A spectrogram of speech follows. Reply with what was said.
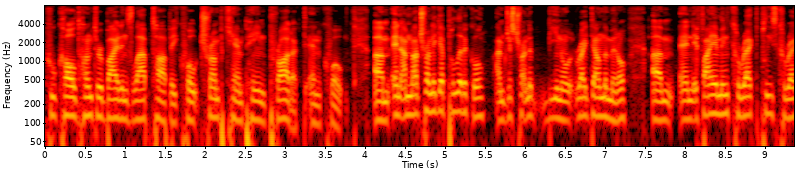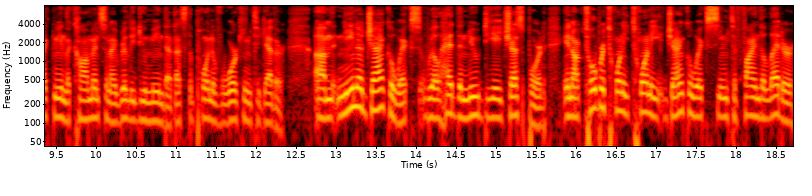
who called Hunter Biden's laptop a quote Trump campaign product end quote. Um, and I'm not trying to get political. I'm just trying to you know right down the middle. Um, and if I am incorrect, please correct me in the comments. And I really do mean that. That's the point of working together. Um, Nina Jankowicz will head the new DHS board in October 2020. Jankowicz seemed to find the letter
